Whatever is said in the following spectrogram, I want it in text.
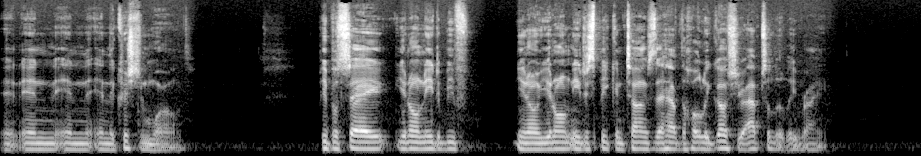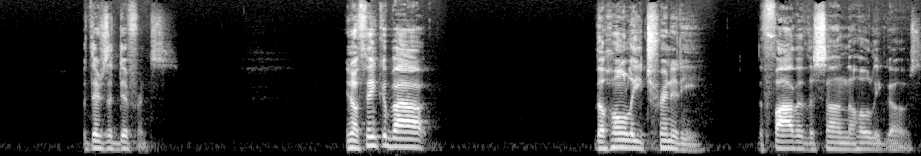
in, in, in, in the Christian world. People say you don't need to be, you know, you don't need to speak in tongues to have the Holy Ghost. You're absolutely right. But there's a difference. You know, think about the Holy Trinity the Father, the Son, the Holy Ghost.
